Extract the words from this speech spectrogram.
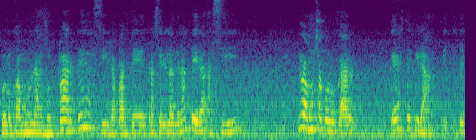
Colocamos las dos partes, así la parte trasera y la delantera, así, y vamos a colocar este tirante. Este,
